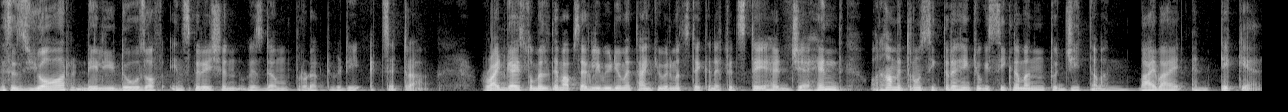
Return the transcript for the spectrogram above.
this is your daily dose of inspiration wisdom productivity etcetera right guys तो मिलते हैं आपसे अगली वीडियो में. Thank you very much stay connected stay ahead जय हिंद. और हाँ मित्रों सीखते रहें क्योंकि सीखना मन तो जीतना मन. Bye bye and take care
